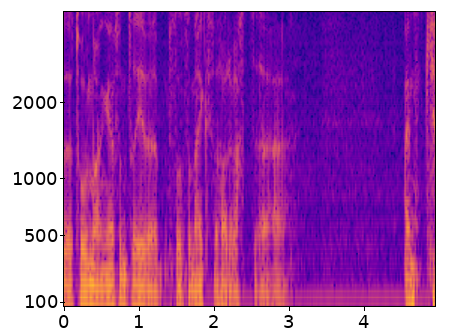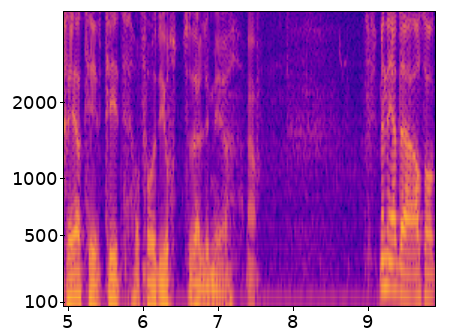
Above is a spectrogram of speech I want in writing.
uh, tror jeg mange som driver sånn som meg, så har det vært eh, en kreativ tid å få gjort veldig mye. Ja. Men er det altså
